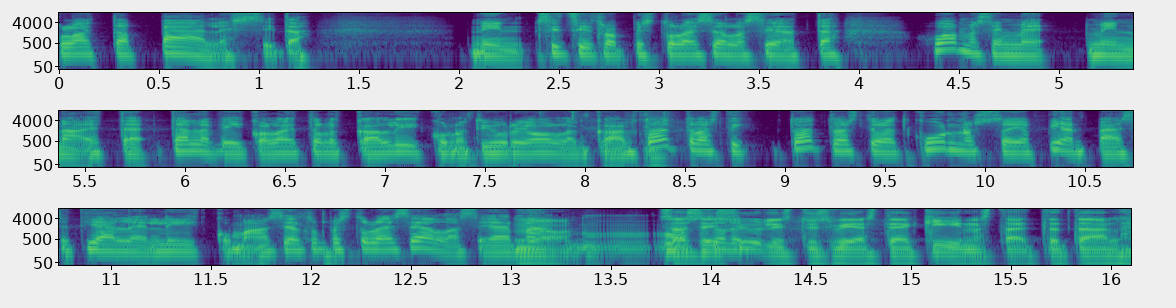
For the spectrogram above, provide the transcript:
niin laittaa päälle sitä, niin sitten siitä tulee sellaisia, että huomasimme Minna, että tällä viikolla et olekaan liikkunut juuri ollenkaan. Toivottavasti, toivottavasti olet kunnossa ja pian pääset jälleen liikkumaan. Sieltä rupesi tulee sellaisia. Ja Joo. Sä siis oli- syyllistysviestejä Kiinasta, että täällä...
